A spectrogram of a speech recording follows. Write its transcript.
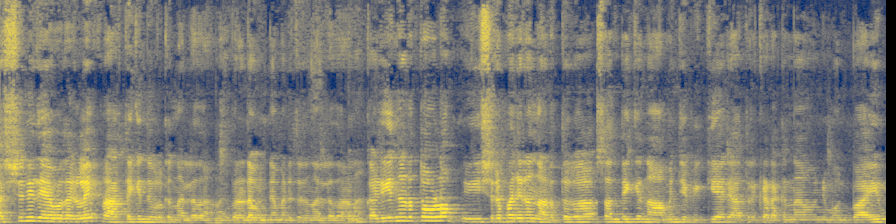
അശ്വിനി ദേവതകളെ പ്രാർത്ഥിക്കുന്ന ഇവർക്ക് നല്ലതാണ്. ഇവരുടെ ഉന്നമനത്തിന് നല്ലതാണ്. കഴിയുന്നിടത്തോളം ഈശ്വരഭജനം നടത്തുക സന്ധ്യയ്ക്ക് നാമം ജപിക്കുക രാത്രി കിടക്കുന്നതിന് മുൻപായും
